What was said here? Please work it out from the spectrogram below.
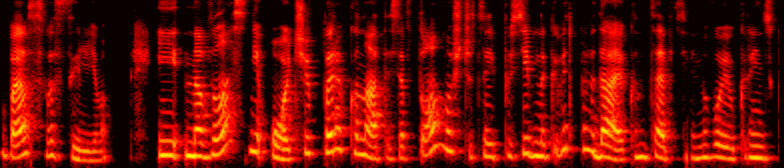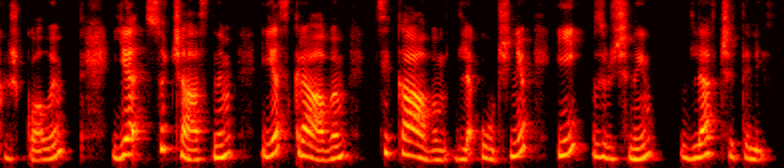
Бевс Васильєва і на власні очі переконатися в тому, що цей посібник відповідає концепції нової української школи, є сучасним, яскравим, цікавим для учнів і зручним для вчителів.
